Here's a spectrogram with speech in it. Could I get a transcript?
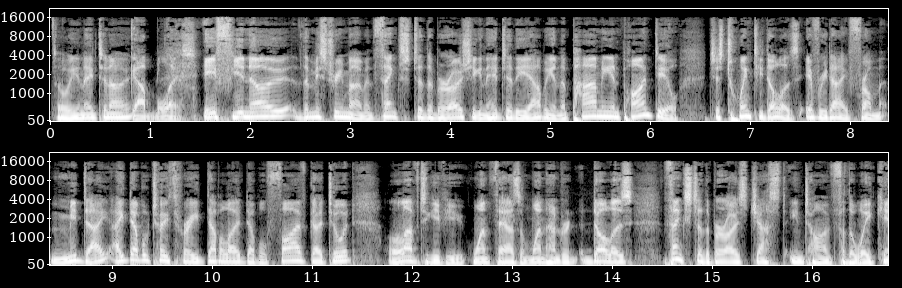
That's all you need to know. God bless. If you know the mystery moment, thanks to the Baroche, you can head to the Albion, the Palmy and Pint deal. Just $20 every day from midday, 8223 0055. Go to it. Love to give you $1,100. Thanks to the Baroche just in time for the weekend.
